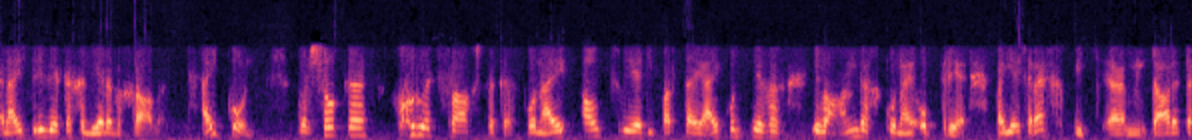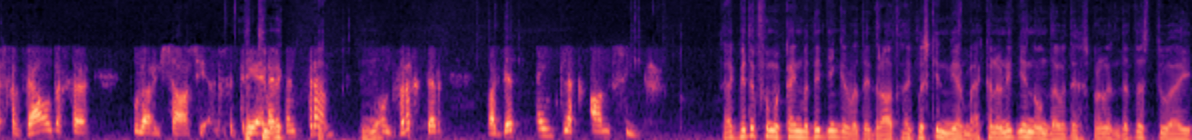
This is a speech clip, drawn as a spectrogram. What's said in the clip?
en hy is 3 weke gelede begrawe. Hy kon oor sulke groot vraagstukke kon hy al twee die partye, hy kon ewe ewehandig kon hy optree. Maar jy's reg Piet, ehm um, daar het 'n geweldige polarisasie ingetree en ek dink Trump, die ontwrigter wat dit eintlik aanvuur. Ja, ek weet ook van McCain wat net een keer wat hy draad gehad, miskien meer, maar ek kan nou net een onthou wat hy gespring het en dit was toe hy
